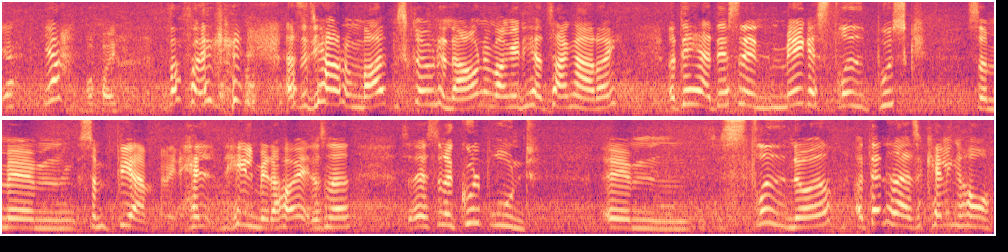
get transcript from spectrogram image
Ja. Ja, Hvorfor ikke? Hvorfor ikke? altså, de har jo nogle meget beskrivende navne, mange af de her tangarter, ikke? Og det her, det er sådan en mega strid busk, som, øhm, som bliver en hel, en hel meter høj, eller sådan noget. Så er sådan noget guldbrunt øhm, strid noget. Og den hedder altså kællingehår.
